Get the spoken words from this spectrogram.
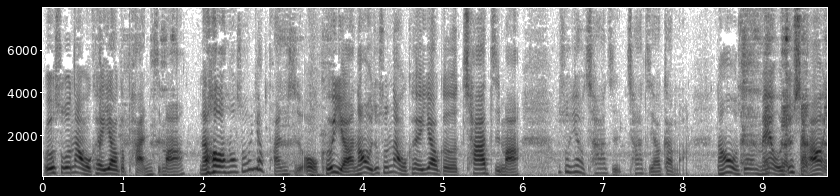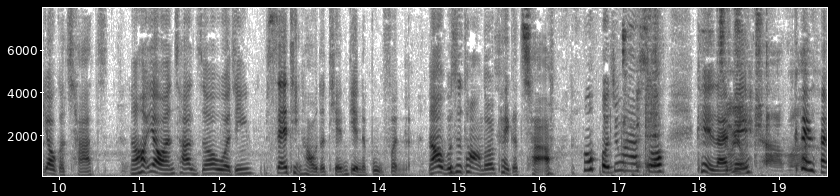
我就说那我可以要个盘子吗？然后他说要盘子哦，可以啊。然后我就说那我可以要个叉子吗？他说要叉子，叉子要干嘛？然后我说没有，我就想要要个叉子。然后要完叉子之后，我已经 setting 好我的甜点的部分了。然后不是通常都会配个茶，后我就问他说：“可以来杯茶吗？可以来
